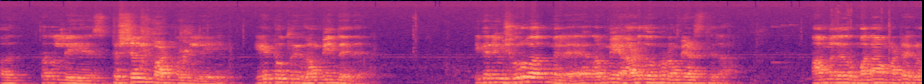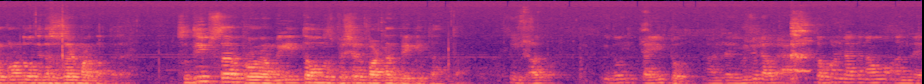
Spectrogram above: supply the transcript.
ಅದರಲ್ಲಿ ಸ್ಪೆಷಲ್ ಪಾರ್ಟ್ನರಲ್ಲಿ ಎ ಟು ತ್ರೀ ರಮ್ಮಿ ಅಂತ ಇದೆ. ಈಗ ನೀವು ಶುರುವಾದ್ಮೇಲೆ ರಮ್ಮಿ ಆಡಿದವ್ರು ರಮ್ಮಿ ಆಡಿಸ್ತೀರಾ? ಆಮೇಲೆ ಅವ್ರು ಮನ ಮಠ ಕಳ್ಕೊಂಡು ಒಂದಿನ ಸುಸೈಡ್ ಮಾಡ್ಕೊತಾರೆ. ಸುದೀಪ್ ಸರ್ ಪ್ರೋಗ್ರಾಮಿಗೆ ಇಂಥ ಒಂದು ಸ್ಪೆಷಲ್ ಪಾರ್ಟ್ನರ್ ಬೇಕಿತ್ತ ಅಂತ? ಇದೊಂದು ಟೈಟು ಅಂದರೆ ಯೂಶಲಿ ಅವ್ರು ತಗೊಂಡಾಗ ನಾವು ಅಂದರೆ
